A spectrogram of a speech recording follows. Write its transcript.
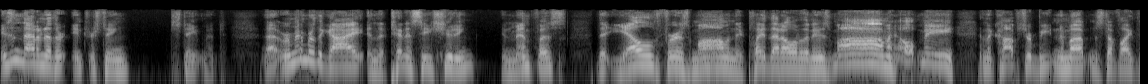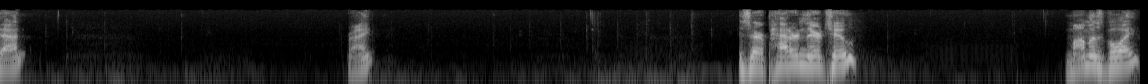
Isn't that another interesting statement? Uh, remember the guy in the Tennessee shooting in Memphis? that yelled for his mom and they played that all over the news Mom, help me. And the cops are beating him up and stuff like that. Right? Is there a pattern there too? Mama's boy?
